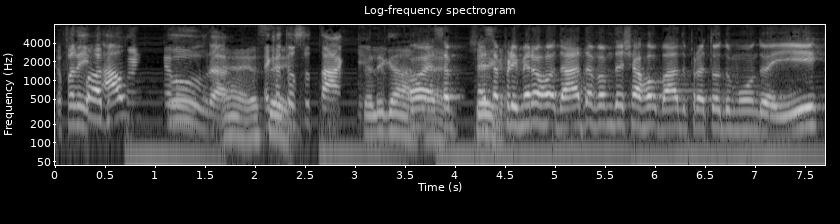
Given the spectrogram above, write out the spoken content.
Eu falei Pode, É, eu É sei. que eu tenho sotaque. Tá ligado? Ó, é. essa, essa primeira rodada vamos deixar roubado pra todo mundo aí.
